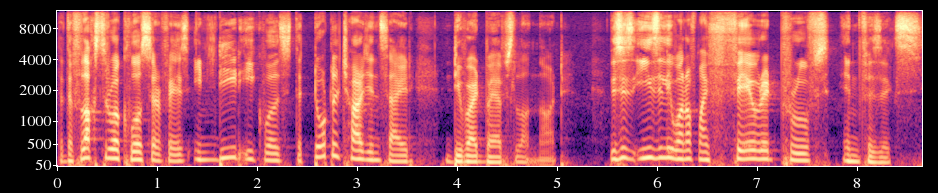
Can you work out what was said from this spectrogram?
that the flux through a closed surface indeed equals the total charge inside divided by epsilon naught. This is easily one of my favorite proofs in physics.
